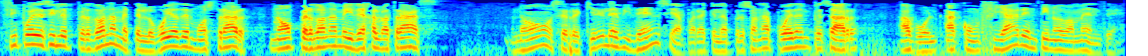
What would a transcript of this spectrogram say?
Sí puedes decirle, perdóname, te lo voy a demostrar. No, perdóname y déjalo atrás. No, se requiere la evidencia para que la persona pueda empezar a, a confiar en ti nuevamente.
